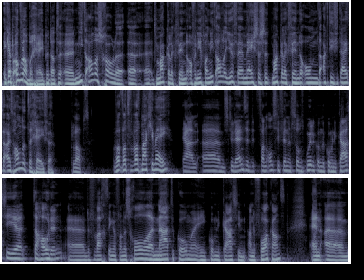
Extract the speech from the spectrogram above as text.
Ik heb ook wel begrepen dat eh, niet alle scholen eh, het makkelijk vinden, of in ieder geval niet alle juffen en meesters het makkelijk vinden om de activiteiten uit handen te geven. Klopt. Wat, wat, wat maak je mee? Ja, ehm, studenten van ons die vinden het soms moeilijk om de communicatie te houden. de verwachtingen van de school na te komen in je communicatie aan de voorkant. En ehm,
